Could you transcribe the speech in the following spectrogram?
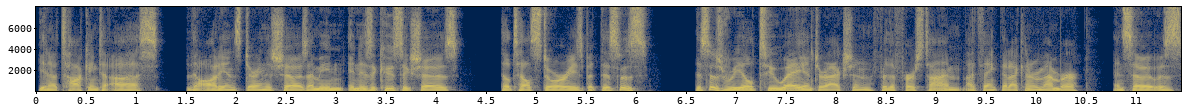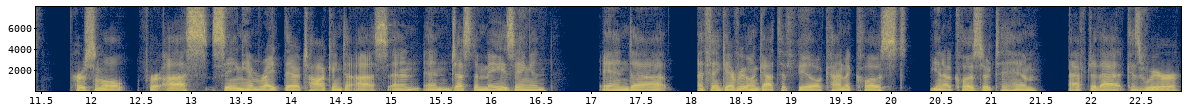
you know, talking to us, the audience during the shows. I mean, in his acoustic shows, he'll tell stories, but this was this was real two way interaction for the first time I think that I can remember, and so it was personal for us seeing him right there talking to us and and just amazing and and uh I think everyone got to feel kind of close you know closer to him after that cuz we are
